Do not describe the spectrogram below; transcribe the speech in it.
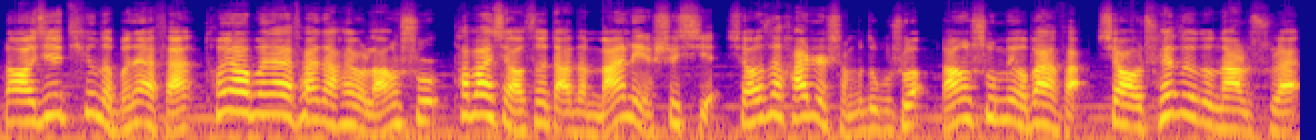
老杰听得不耐烦。同样不耐烦的还有狼叔，他把小四打得满脸是血，小四还是什么都不说。狼叔没有办法，小锤子都拿了出来。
